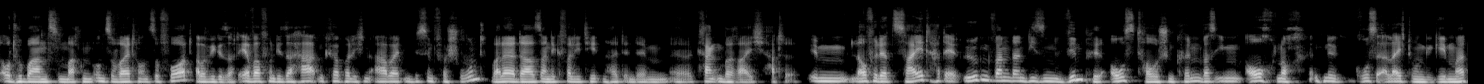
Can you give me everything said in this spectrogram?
Autobahnen zu machen und so weiter und so fort. Aber wie gesagt, er war von dieser harten körperlichen Arbeit ein bisschen verschont, weil er da seine Qualitäten halt in dem äh, Krankenbereich hatte. Im Laufe der Zeit hat er irgendwann dann diesen Wimpel austauschen können, was ihm auch noch eine große Erleichterung gegeben hat.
